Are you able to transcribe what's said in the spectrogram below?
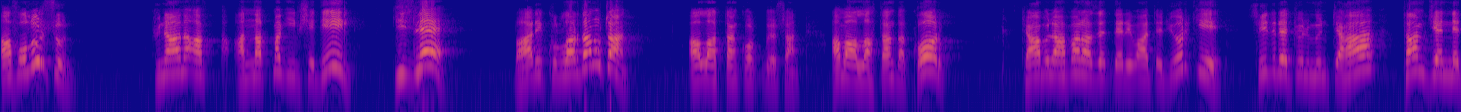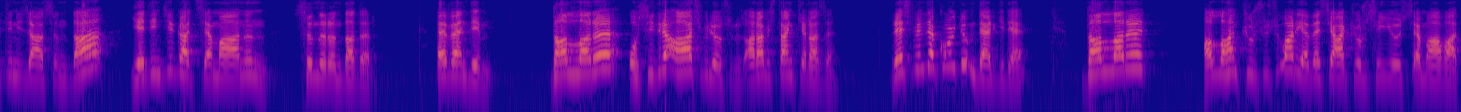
Af olursun. Günahını af- anlatmak iyi bir şey değil. Gizle. Bari kullardan utan. Allah'tan korkmuyorsan. Ama Allah'tan da kork. Kâbul Ahbar Hazretleri rivayet ediyor ki Sidretül Münteha tam cennetin hizasında yedinci kat semanın sınırındadır. Efendim dalları o sidre ağaç biliyorsunuz. Arabistan kirazı. Resmini de koydum dergide. Dalları Allah'ın kürsüsü var ya vesi'a kürsiyyü semavat.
